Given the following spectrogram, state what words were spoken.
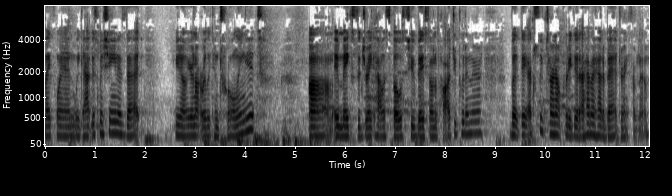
Like when we got this machine is that, you know, you're not really controlling it. Um, it makes the drink how it's supposed to based on the pod you put in there. But they actually turn out pretty good. I haven't had a bad drink from them.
